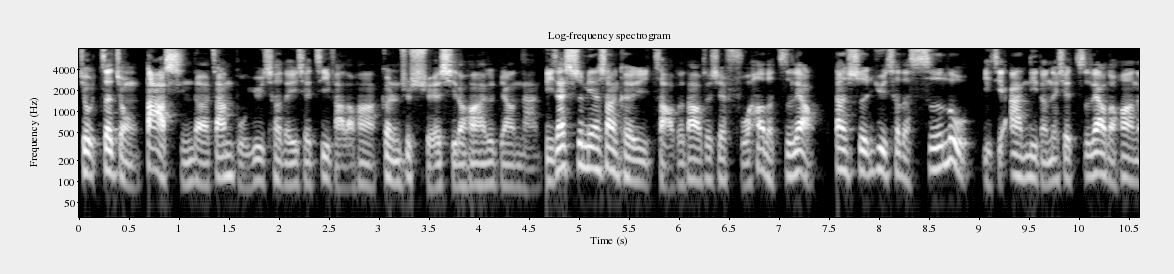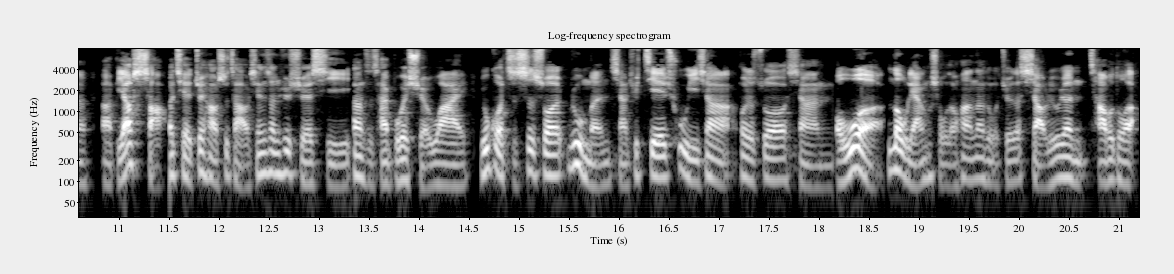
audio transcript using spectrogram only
就这种大型的占卜预测的一些技法的话，个人去学习的话还是比较难。你在市面上可以找得到这些符号的资料。但是预测的思路以及案例的那些资料的话呢，啊比较少，而且最好是找先生去学习，这样子才不会学歪。如果只是说入门想去接触一下，或者说想偶尔露两手的话，那我觉得小六壬差不多了，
